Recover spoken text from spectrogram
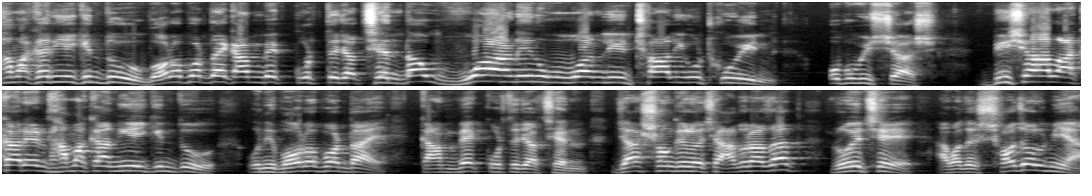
ধামাকা নিয়ে কিন্তু বড় পর্দায় কামব্যাক করতে যাচ্ছেন the one and only Tollywood queen Apu Biswas. বিশাল আকারের ধামাকা নিয়েই কিন্তু উনি বড় পর্দায় কামব্যাক করতে যাচ্ছেন। যার সঙ্গে রয়েছে আদর আজাদ, রয়েছে আমাদের সজল মিয়া।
